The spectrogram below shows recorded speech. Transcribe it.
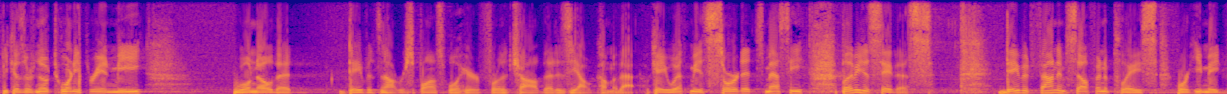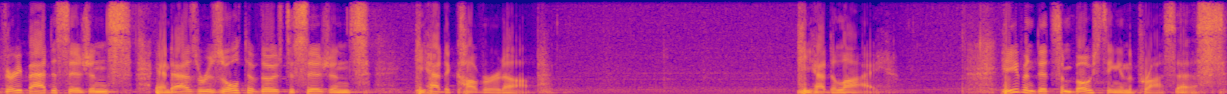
because there's no 23andMe, we'll know that David's not responsible here for the child that is the outcome of that. Okay, with me? It's sordid, it's messy. But let me just say this. David found himself in a place where he made very bad decisions, and as a result of those decisions, he had to cover it up. He had to lie. He even did some boasting in the process.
